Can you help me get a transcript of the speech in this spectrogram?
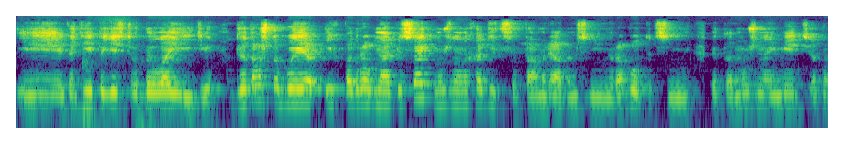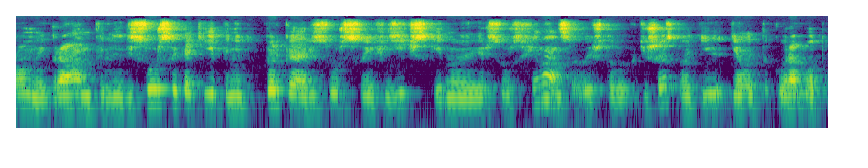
И какие-то есть в Аделаиде. Для того, чтобы их подробно описать, нужно находиться там рядом с ними, работать с ними. Это нужно иметь огромный грант или ресурсы какие-то, не только ресурсы физические, но и ресурсы финансовые, чтобы путешествовать и делать такую работу.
